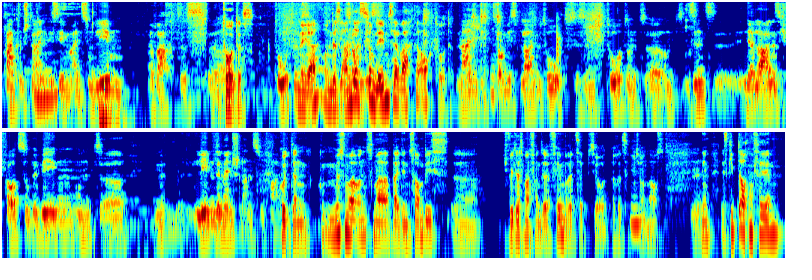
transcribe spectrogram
Frankenstein Mhm. ist eben ein zum Leben erwachtes äh, Totes. Totes. Naja, und das andere ist zum Lebenserwachte auch Tote. Nein, die Zombies bleiben tot. Sie sind tot und, äh, und sind äh, in der Lage, sich fortzubewegen und äh, lebende Menschen anzugreifen. Gut, dann müssen wir uns mal bei den Zombies, äh, ich will das mal von der Filmrezeption Rezeption Mhm. aus Mhm. nehmen. Es gibt auch einen Film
